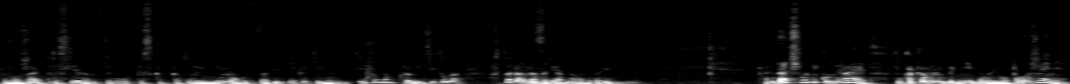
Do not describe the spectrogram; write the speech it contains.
продолжает преследовать его отпрысков, которые не могут владеть никаким иным титулом, кроме титула второразрядного дворянина. Когда человек умирает, то каковым бы ни было его положение,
